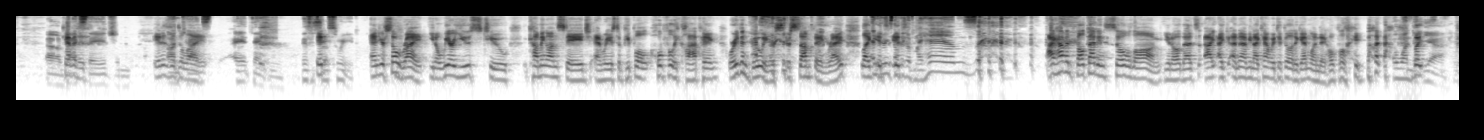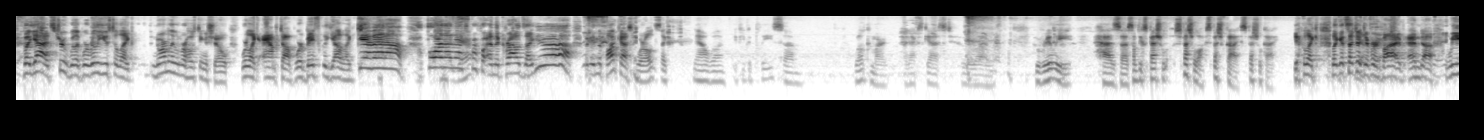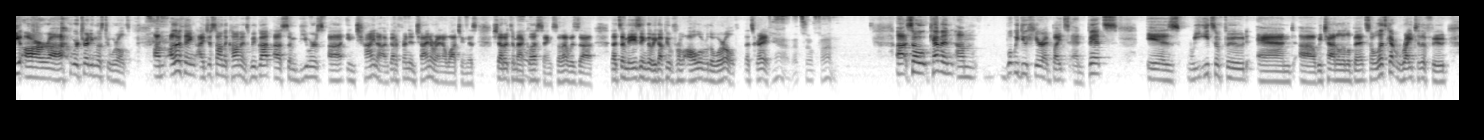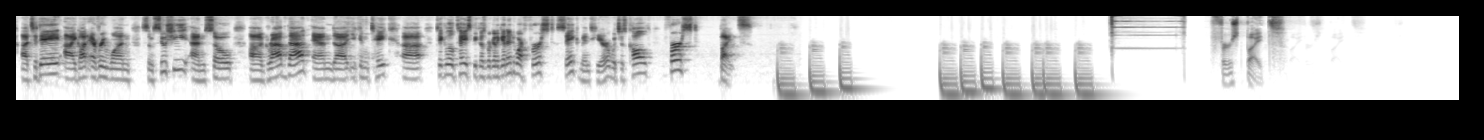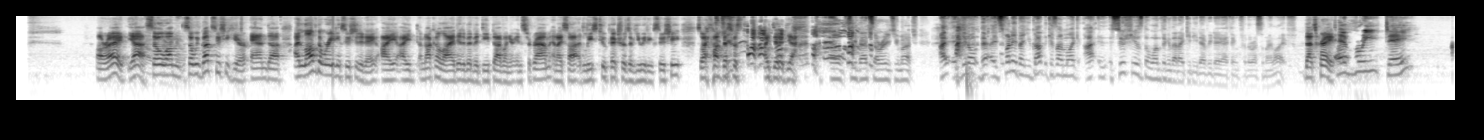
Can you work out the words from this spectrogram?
Um, Kevin, it's- backstage and It is a delight. text. Thank you. This is It- so sweet. And you're so right. You know, we are used to coming on stage and we're used to people hopefully clapping or even booing or, or something, right? Like and it's doing it's with my hands. I haven't felt that in so long. You know, that's I, I and I mean I can't wait to feel it again one day, hopefully. But Oh, one day, but yeah, yeah. but yeah, it's true. We're like we're really used to like normally when we're hosting a show, we're like amped up. We're basically yelling like "Give it up for the next Yeah. perform," and the crowd's like "Yeah!" But in the podcast world, it's like now uh, if you could please um, welcome our, our next guest, who um, who really has uh, something special, special, special guy, special guy. Yeah, like like it's such a Yeah, different yeah. vibe, and uh, we are uh, we're trading those two worlds. Um, other thing, I just saw in the comments, we've got uh, some viewers uh, in China. I've got a friend in China right now watching this. Shout out to Matt Oh. Glessing. So that was uh, that's amazing that we got people from all over the world. That's great. yeah, that's so fun. Uh, so Kevin, um, what we do here at Bites and Bits is we eat some food and uh, we chat a little bit. So let's get right to the food. Uh, today, I got everyone some sushi, and so uh, grab that, and uh, you can take uh, take a little taste because we're going to get into our first segment here, which is called First Bites. First bites. All right, yeah. Oh, so we um, go. so we've got sushi here, and uh, I love that we're eating sushi today. I, I I'm not gonna lie, I did a bit of a deep dive on your Instagram, and I saw at least two pictures of you eating sushi. So I thought this was I did, yeah. oh, see, that's already too much. I, you know, that, it's funny that you got because I'm like, I, sushi is the one thing that I could eat every day. I think for the rest of my life. That's great. Every day.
